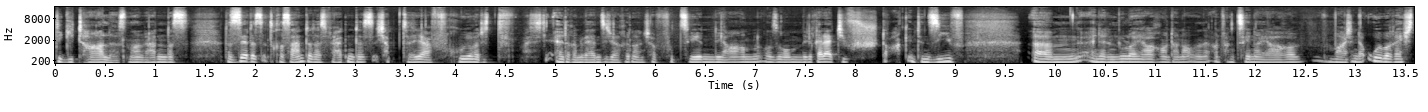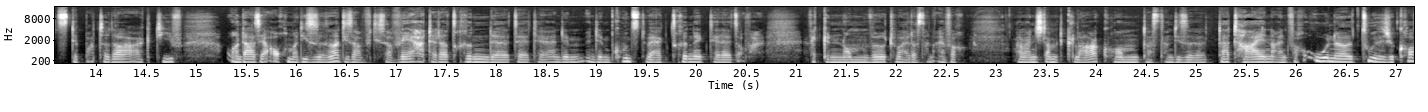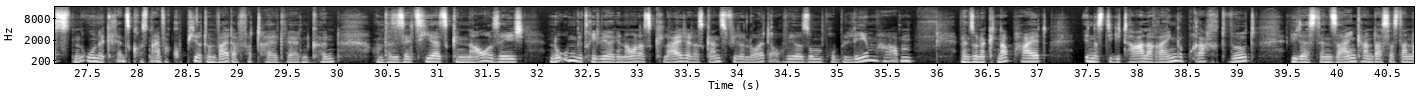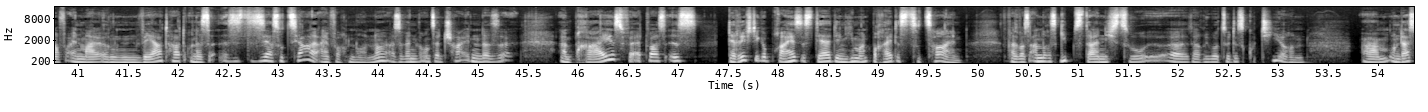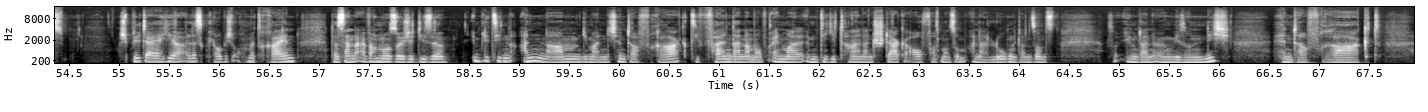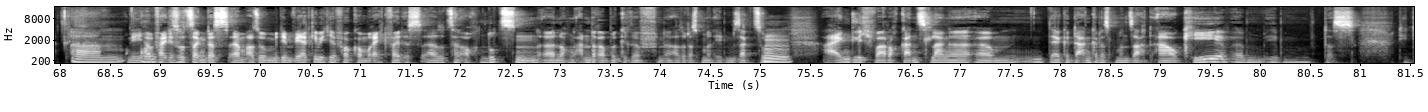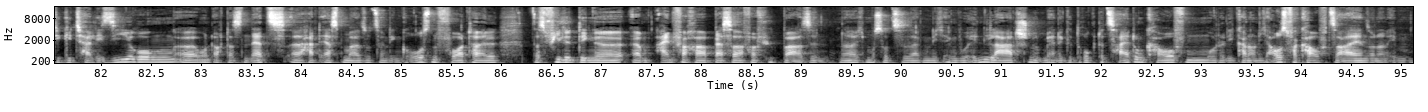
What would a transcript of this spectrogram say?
Digitales. Ne? Wir hatten das, das ist ja das Interessante, dass wir hatten das, ich habe ja früher, das, die Älteren werden sich erinnern, ich habe vor zehn Jahren also mit relativ stark intensiv ähm, Ende der Nullerjahre und dann Anfang Zehner Jahre war ich in der Urheberrechtsdebatte da aktiv. Und da ist ja auch immer diese, ne, dieser, dieser Wert, der da drin, der, der, der in dem, in dem Kunstwerk drin liegt, der jetzt auch weggenommen wird, weil das dann einfach weil man nicht damit klarkommt, dass dann diese Dateien einfach ohne zusätzliche Kosten, ohne Grenzkosten einfach kopiert und weiterverteilt werden können. Und das ist jetzt hier jetzt genau, sehe ich, nur umgedreht wieder genau das Gleiche, dass ganz viele Leute auch wieder so ein Problem haben, wenn so eine Knappheit in das Digitale reingebracht wird, wie das denn sein kann, dass das dann auf einmal irgendeinen Wert hat. Und das, ist ja sozial einfach nur. Ne? Also wenn wir uns entscheiden, dass ein Preis für etwas ist, der richtige Preis ist der, den jemand bereit ist zu zahlen. Weil was anderes gibt es da nicht zu, äh, darüber zu diskutieren. Ähm, und das spielt da ja hier alles, glaube ich, auch mit rein. Das sind einfach nur solche, diese impliziten Annahmen, die man nicht hinterfragt, die fallen dann auf einmal im Digitalen dann stärker auf, was man so im Analogen dann sonst so eben dann irgendwie so nicht hinterfragt. Ähm, nee, aber vielleicht ist sozusagen das, ähm, also mit dem Wert gebe ich dir vollkommen recht, vielleicht ist äh, sozusagen auch Nutzen äh, noch ein anderer Begriff. Ne? Also, dass man eben sagt, so, mhm. eigentlich war doch ganz lange ähm, der Gedanke, dass man sagt, ah, okay, ähm, eben das, die Digitalisierung äh, und auch das Netz äh, hat erstmal sozusagen den großen Vorteil, dass viele Dinge ähm, einfacher, besser verfügbar sind. Ne? Ich muss sozusagen nicht irgendwo hinlatschen und mir eine gedruckte Zeitung kaufen oder die kann auch nicht ausverkauft sein, sondern eben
